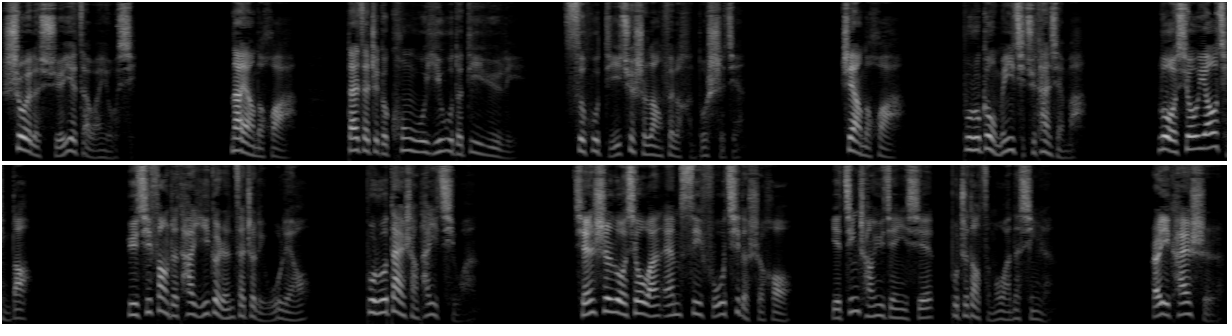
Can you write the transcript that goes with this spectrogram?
是为了学业在玩游戏。那样的话，待在这个空无一物的地狱里，似乎的确是浪费了很多时间。这样的话，不如跟我们一起去探险吧。”洛修邀请道。与其放着他一个人在这里无聊，不如带上他一起玩。前世洛修玩 MC 服务器的时候，也经常遇见一些不知道怎么玩的新人。而一开始，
